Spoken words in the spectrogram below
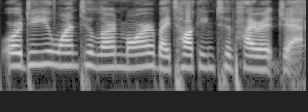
Or do you want to learn more by talking to Pirate Jack?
